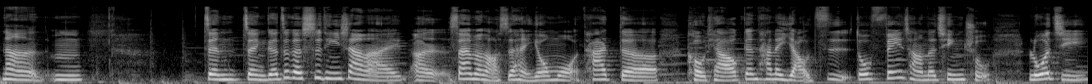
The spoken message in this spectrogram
那嗯。整整个这个试听下来，呃，Simon 老师很幽默，他的口条跟他的咬字都非常的清楚，逻辑，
